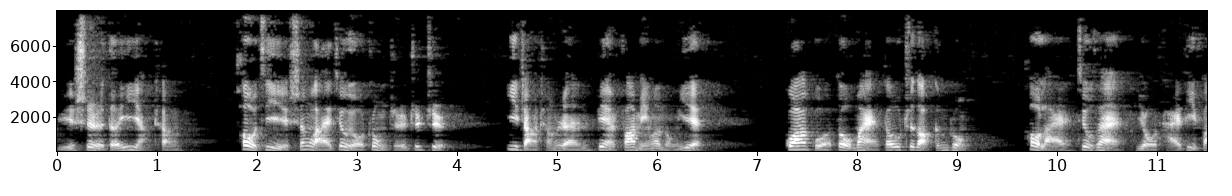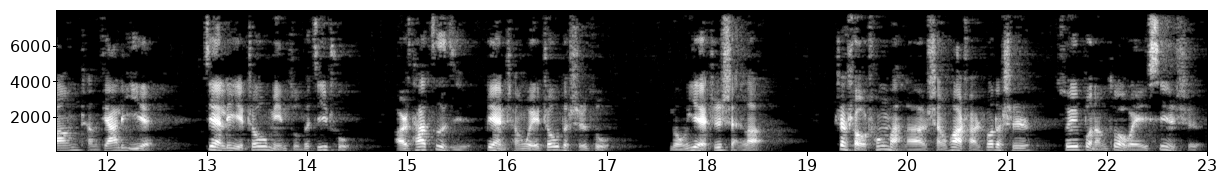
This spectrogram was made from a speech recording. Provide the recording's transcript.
于是得以养成，后继生来就有种植之志，一长成人便发明了农业，瓜果豆麦都知道耕种。后来就在有台地方成家立业，建立周民族的基础，而他自己便成为周的始祖，农业之神了。这首充满了神话传说的诗，虽不能作为信史，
